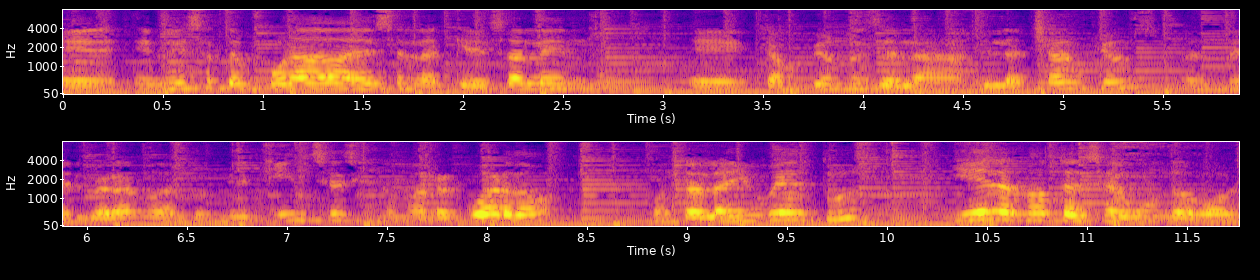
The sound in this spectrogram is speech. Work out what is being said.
eh, en esa temporada es en la que salen eh, campeones de la, de la Champions en el verano del 2015 si no me recuerdo contra la Juventus y él anota el segundo gol.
